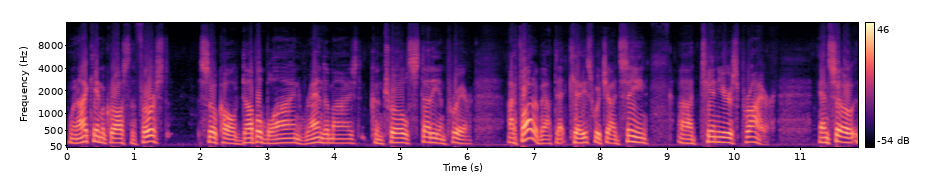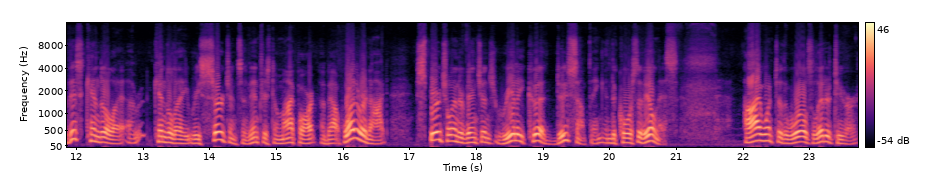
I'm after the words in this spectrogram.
when I came across the first so-called double-blind, randomized, controlled study in prayer, I thought about that case, which I'd seen uh, 10 years prior. And so this kindled a, kindled a resurgence of interest on my part about whether or not spiritual interventions really could do something in the course of illness. I went to the world's literature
